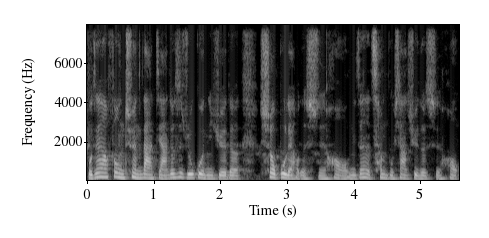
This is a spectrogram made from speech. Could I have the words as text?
我真的要奉劝大家，就是如果你觉得受不了的时候，你真的撑不下去的时候，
